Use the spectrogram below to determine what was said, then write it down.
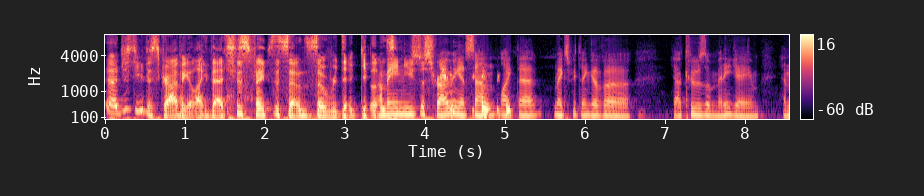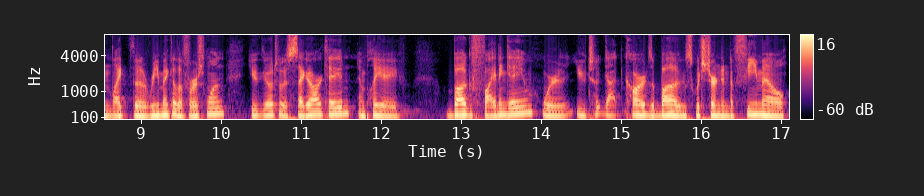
Yeah, just you describing it like that just makes it sound so ridiculous. I mean, you describing it sound like that makes me think of a Yakuza minigame and like the remake of the first one. You go to a Sega arcade and play a bug fighting game where you took got cards of bugs which turned into female,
